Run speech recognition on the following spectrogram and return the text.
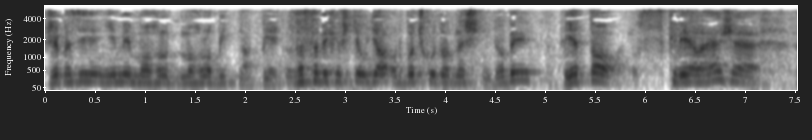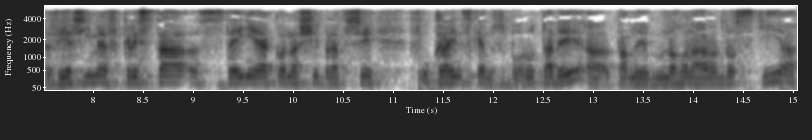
že mezi nimi mohl, mohlo být napětí. Zase bych ještě udělal odbočku do dnešní doby. Je to skvělé, že věříme v Krista stejně jako naši bratři v ukrajinském sboru tady a tam je mnoho národností a,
